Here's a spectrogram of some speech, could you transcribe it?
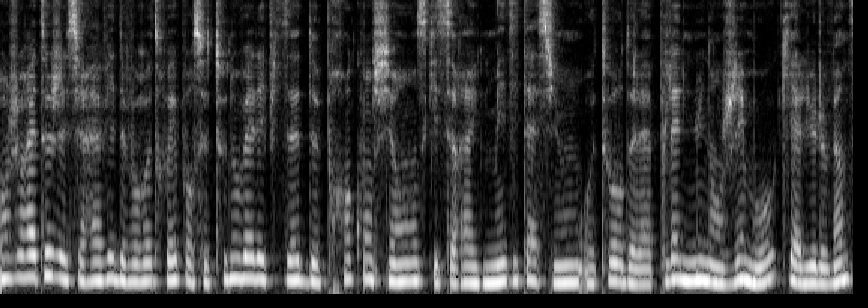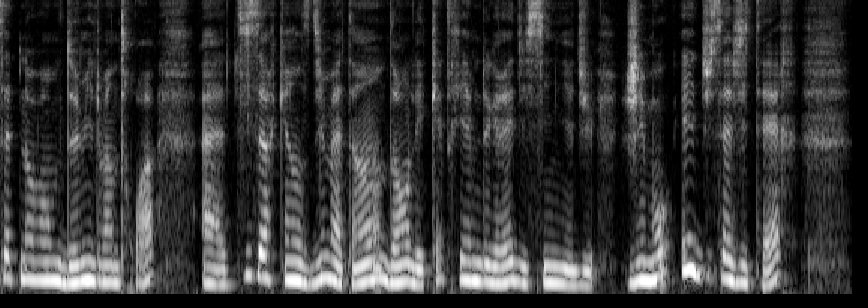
Bonjour à tous, je suis ravie de vous retrouver pour ce tout nouvel épisode de Prends conscience qui sera une méditation autour de la pleine lune en Gémeaux qui a lieu le 27 novembre 2023 à 10h15 du matin dans les 4e degrés du signe du Gémeaux et du Sagittaire.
